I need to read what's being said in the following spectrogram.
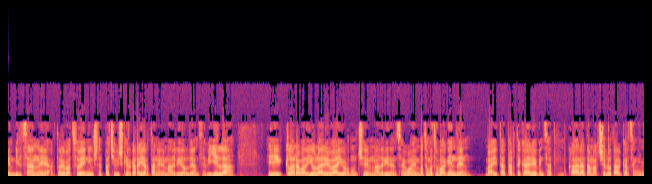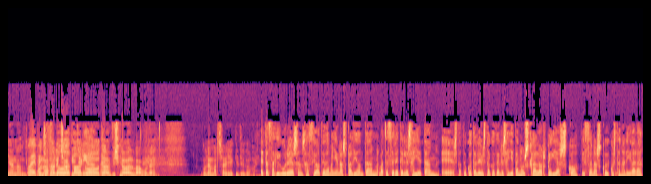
genbiltzan e, aktore batzuei, ni uste Patxi Bizker garai hartan ere Madrid aldean zebilela, e, Clara Badiola ere bai, orduntxe Madriden zegoen, batzun batzuk bagen den, bai, eta tarteka ere bentsat Clara eta Martxelo eta elkartzen ginean, Bai, bueno, afaritxoak iteko, eta eh? pixka bat, ba, gure, gure martxari ekiteko, bai. Eta zaki gure sensazio bat, da, baina aspaldi hontan, batez ere telesaietan, e, estatuko telebistako telesaietan, euskal aurpegi asko, izen asko ikusten ari gara,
